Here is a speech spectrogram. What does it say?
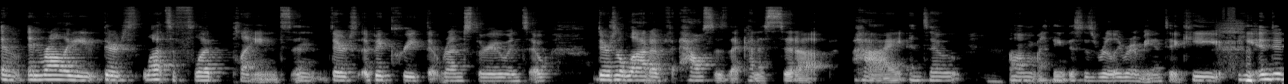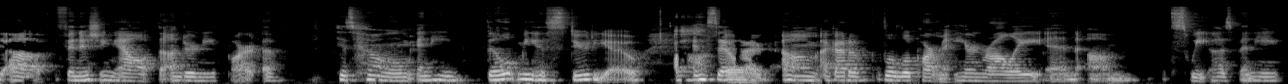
in, in Raleigh, there's lots of floodplains and there's a big creek that runs through. And so there's a lot of houses that kind of sit up high. And so um, I think this is really romantic. He, he ended up finishing out the underneath part of his home and he built me a studio. Oh. And so I, um, I got a little apartment here in Raleigh and, um, sweet husband, he,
